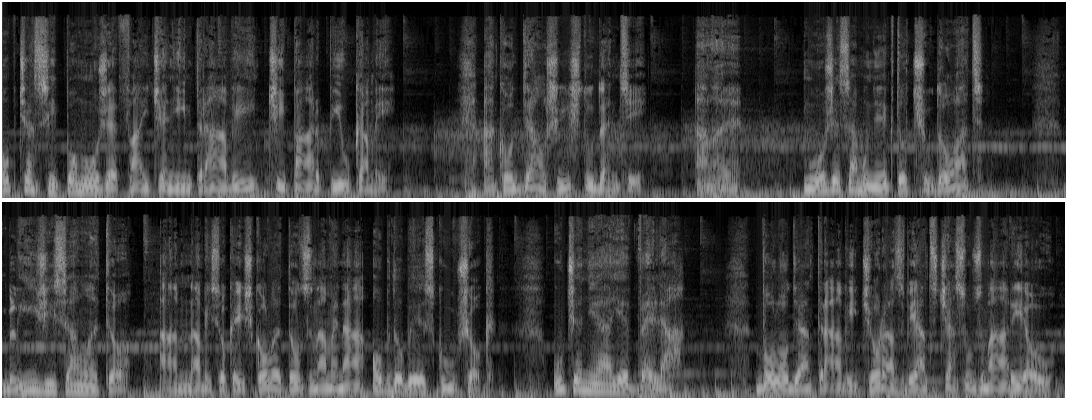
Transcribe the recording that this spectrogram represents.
Občas si pomôže fajčením trávy či pár pivkami. ako ďalší študenti. Ale môže sa mu niekto čudovať? Blíži sa leto a na vysokej škole to znamená obdobie skúšok. Učenia je veľa. Voloďa trávi čoraz viac času s Máriou.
